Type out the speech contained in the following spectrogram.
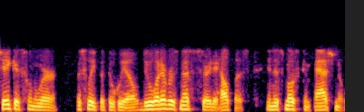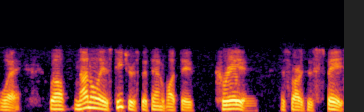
shake us when we're asleep at the wheel, do whatever is necessary to help us in this most compassionate way. Well, not only as teachers, but then what they've created as far as this space,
